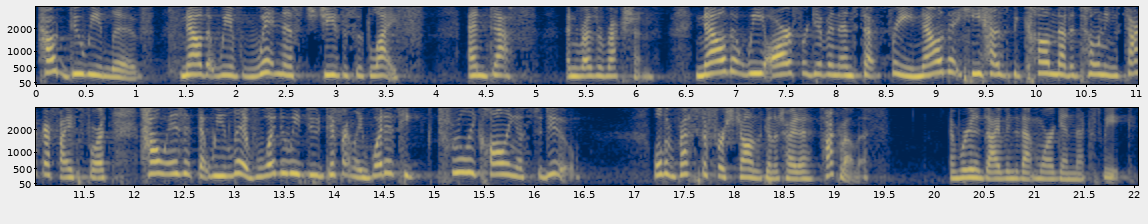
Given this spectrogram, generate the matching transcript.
How do we live now that we've witnessed Jesus' life and death and resurrection? Now that we are forgiven and set free, now that he has become that atoning sacrifice for us, how is it that we live? What do we do differently? What is he truly calling us to do? Well, the rest of First John is going to try to talk about this. And we're going to dive into that more again next week.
